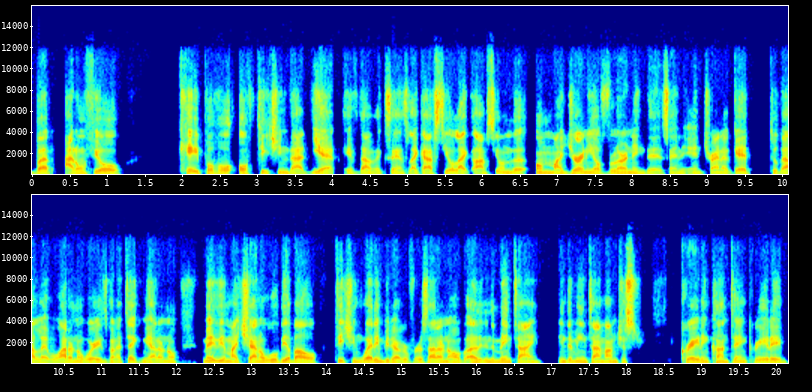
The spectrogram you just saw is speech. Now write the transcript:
But I don't feel capable of teaching that yet, if that makes sense. Like I've still like I'm still on the on my journey of learning this and and trying to get to that level. I don't know where it's gonna take me. I don't know. Maybe my channel will be about teaching wedding videographers. I don't know. But in the meantime, in the meantime, I'm just creating content, creating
